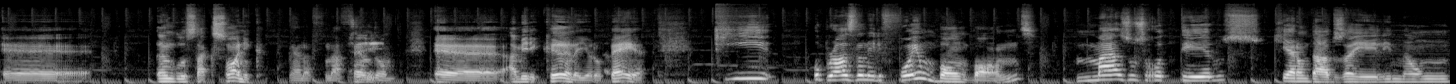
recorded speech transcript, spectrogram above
é, anglo-saxônica, né, na, na fandom é, americana e europeia, que o Brosnan ele foi um bom Bond, mas os roteiros que eram dados a ele não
